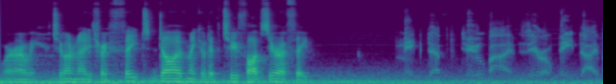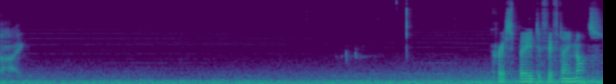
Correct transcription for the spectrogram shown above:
Where are we? 283 feet. Dive, make your depth 250 feet. Make depth 250 feet, dive I. Increase speed to 15 knots.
